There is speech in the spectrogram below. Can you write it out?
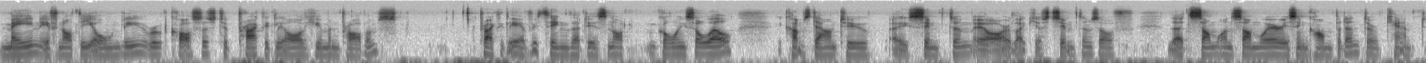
main, if not the only, root causes to practically all human problems. Practically everything that is not going so well, it comes down to a symptom or like just symptoms of that someone somewhere is incompetent or can't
